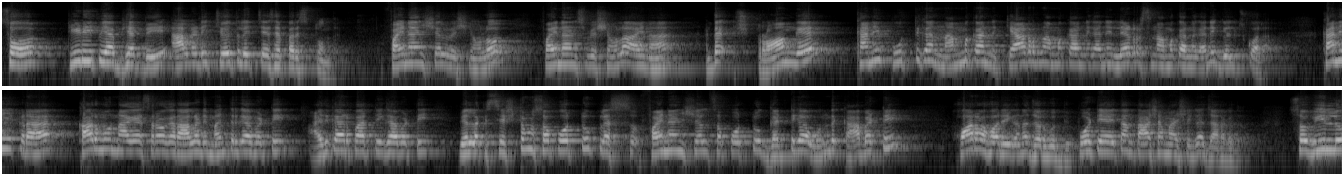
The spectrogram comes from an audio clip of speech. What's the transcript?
సో టీడీపీ అభ్యర్థి ఆల్రెడీ చేతులు ఇచ్చేసే పరిస్థితి ఉంది. ఫైనాన్షియల్ విషయంలో ఫైనాన్స్ విషయంలో ఆయన అంటే స్ట్రాంగే కానీ పూర్తిగా నమ్మకాన్ని కేడర్ నమ్మకాన్ని కానీ లీడర్స్ నమ్మకాన్ని కానీ గెలుచుకోవాలి? కానీ ఇక్కడ కారుమూరు నాగేశ్వరరావు గారు ఆల్రెడీ మంత్రి కాబట్టి అధికార పార్టీ కాబట్టి వీళ్ళకి system support plus financial support గట్టిగా ఉంది కాబట్టి హోరాహోరీగానే జరుగుద్ది. పోటీ అయితే అంత ఆషామాషిగా జరగదు. సో వీళ్ళు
